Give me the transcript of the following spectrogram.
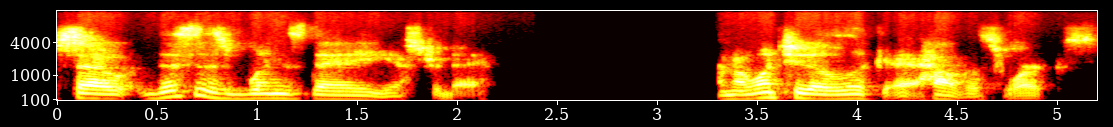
So this is Wednesday yesterday. And I want you to look at how this works.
